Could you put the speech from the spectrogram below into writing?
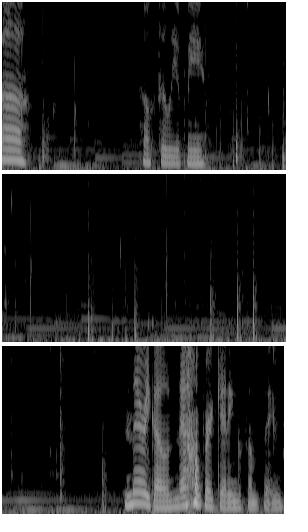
Ah. How silly of me. There we go. Now we're getting something.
